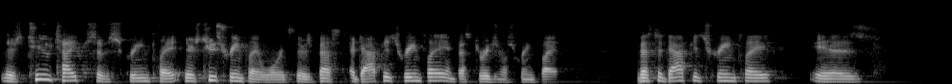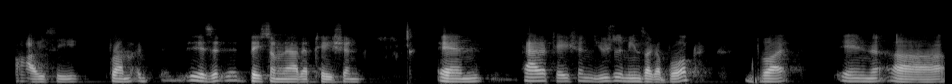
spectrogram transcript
there's two types of screenplay. There's two screenplay awards. There's best adapted screenplay and best original screenplay. Best adapted screenplay is obviously from is it based on an adaptation, and adaptation usually means like a book, but in uh,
